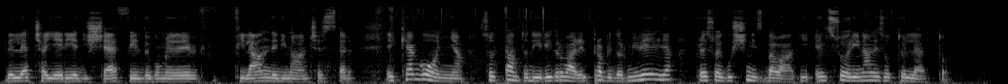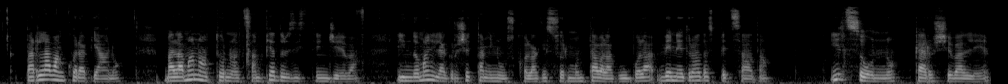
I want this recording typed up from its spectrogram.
delle acciaierie di Sheffield come le filande di Manchester, e che agogna soltanto di ritrovare il proprio dormiveglia fra i suoi cuscini sbavati e il suo orinale sotto il letto. Parlava ancora piano, ma la mano attorno al San Pietro si stringeva. L'indomani la crocetta minuscola che sormontava la cupola venne trovata spezzata. Il sonno, caro Chevalier,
